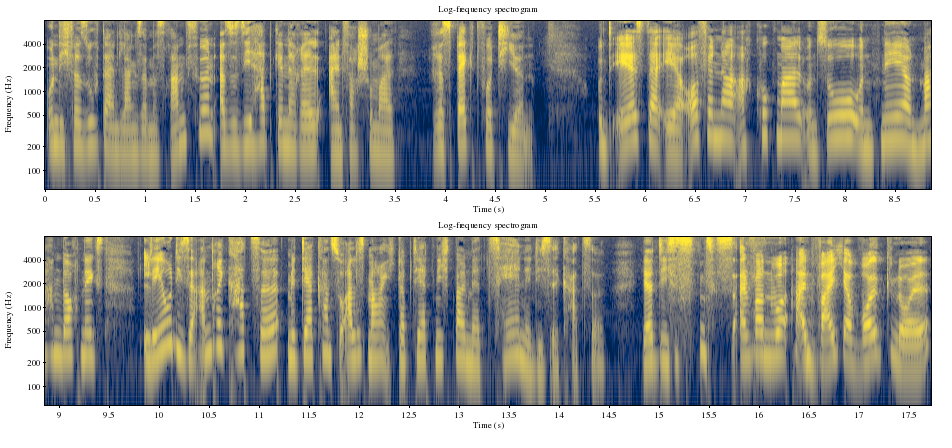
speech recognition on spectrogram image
und ich versuche da ein langsames Ranführen. Also sie hat generell einfach schon mal Respekt vor Tieren. Und er ist da eher offener, ach guck mal und so und nee und machen doch nichts. Leo, diese andere Katze, mit der kannst du alles machen. Ich glaube, die hat nicht mal mehr Zähne, diese Katze. Ja, die ist, das ist einfach nur ein weicher Wollknäuel.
